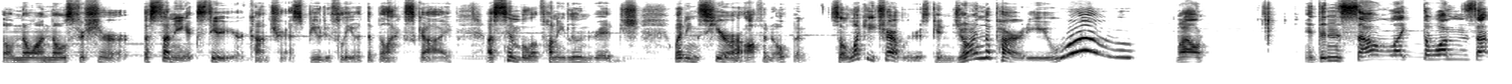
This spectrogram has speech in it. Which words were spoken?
Though no one knows for sure, the stunning exterior contrasts beautifully with the black sky, a symbol of Honeylune Ridge. Weddings here are often open, so lucky travelers can join the party. Woo! Well, it didn't sound like the ones that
